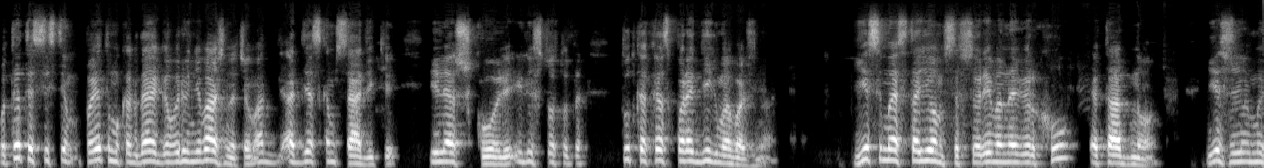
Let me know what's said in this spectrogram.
Вот эта система. Поэтому, когда я говорю, неважно о чем, о, о детском садике, или о школе, или что-то, тут как раз парадигма важна. Если мы остаемся все время наверху, это одно. Если мы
